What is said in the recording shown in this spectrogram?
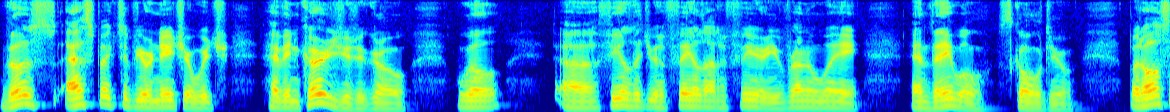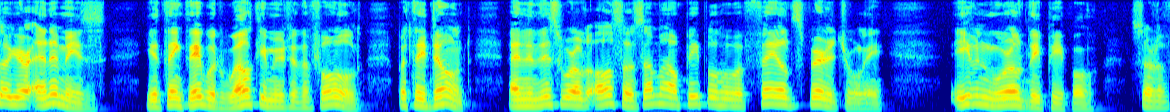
those aspects of your nature which have encouraged you to grow will uh, feel that you have failed out of fear, you've run away, and they will scold you. But also your enemies You'd think they would welcome you to the fold, but they don't. And in this world also, somehow people who have failed spiritually, even worldly people, sort of,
